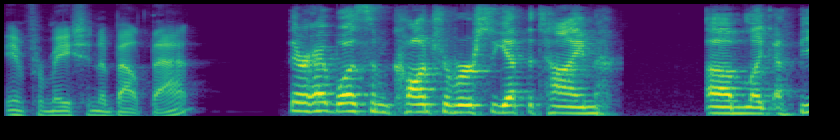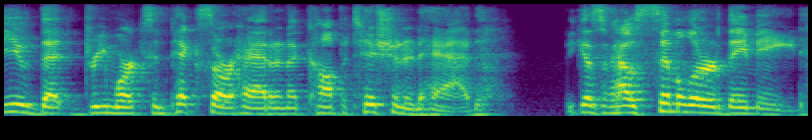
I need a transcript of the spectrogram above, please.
information about that? There was some controversy at the time, um, like a feud that DreamWorks and Pixar had and a competition it had because of how similar they made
